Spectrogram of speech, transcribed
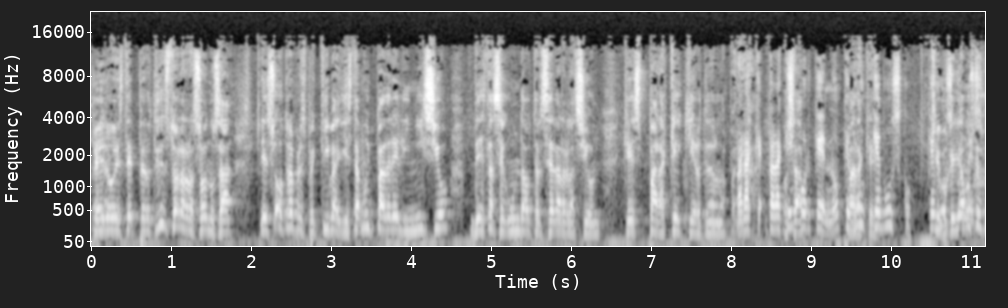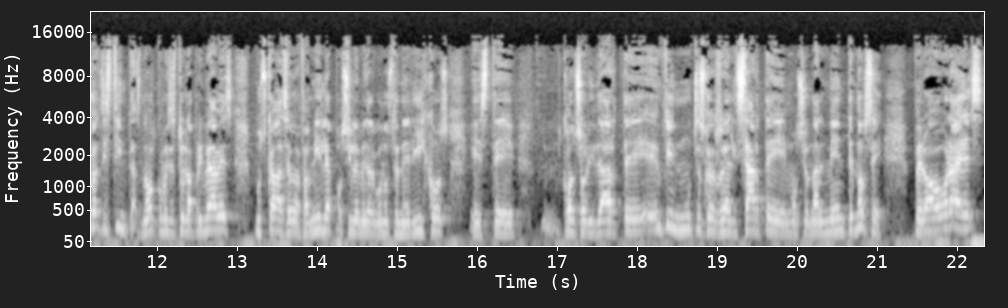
Pero este, pero tienes toda la razón, o sea, es otra perspectiva y está muy padre el inicio de esta segunda o tercera relación, que es para qué quiero tener una pareja. ¿Para qué- para O qué y por qué, no? ¿Qué ¿para bu- qué busco? ¿Qué sí, porque ya buscas eso? cosas distintas, ¿no? Como dices tú, la primera vez buscabas hacer una familia, posiblemente algunos tener hijos, este, consolidarte, en fin, muchas cosas, realizarte emocionalmente, no sé, pero ahora es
